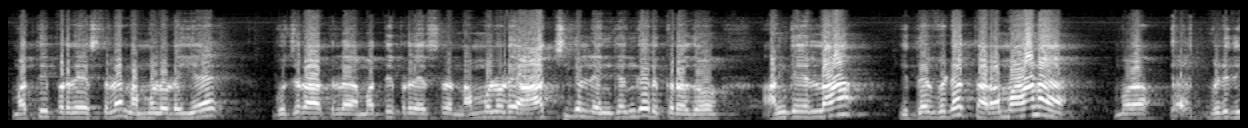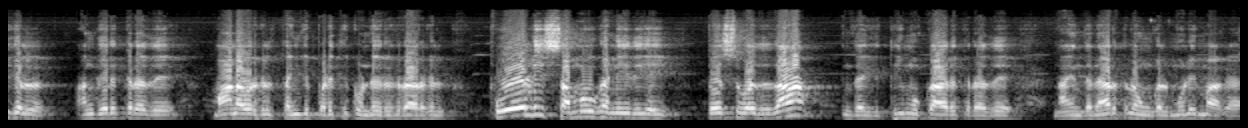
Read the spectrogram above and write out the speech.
மத்திய பிரதேசத்தில் நம்மளுடைய குஜராத்தில் மத்திய பிரதேசத்தில் நம்மளுடைய ஆட்சிகள் எங்கெங்கே இருக்கிறதோ அங்கெல்லாம் இதை விட தரமான ம- விடுதிகள் அங்கு இருக்கிறது. மாணவர்கள் தங்கி படித்து கொண்டு இருக்கிறார்கள் போலி சமூக நீதியை பேசுவது தான் இந்த திமுக இருக்கிறது. நான் இந்த நேரத்தில் உங்கள் மூலியமாக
